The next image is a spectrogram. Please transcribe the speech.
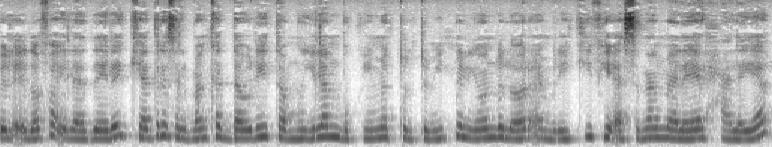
بالإضافة إلى ذلك يدرس البنك الدولي تمويلا بقيمة 300 مليون دولار أمريكي في السنة المالية الحالية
